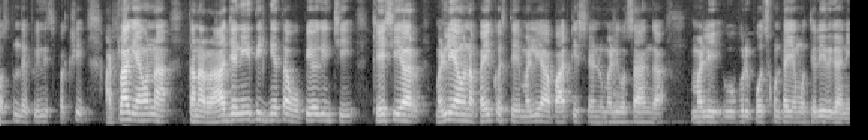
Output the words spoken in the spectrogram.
వస్తుంది ఫీనిక్స్ పక్షి. అట్లాగే ఏమన్నా తన రాజనీతిజ్ఞత ఉపయోగించి కేసీఆర్ మళ్ళీ ఏమన్నా పైకి వస్తే మళ్ళీ ఆ పార్టీ శ్రేణులు మళ్ళీ ఉత్సాహంగా మళ్ళీ ఊపిరి పోసుకుంటాయేమో తెలియదు కానీ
